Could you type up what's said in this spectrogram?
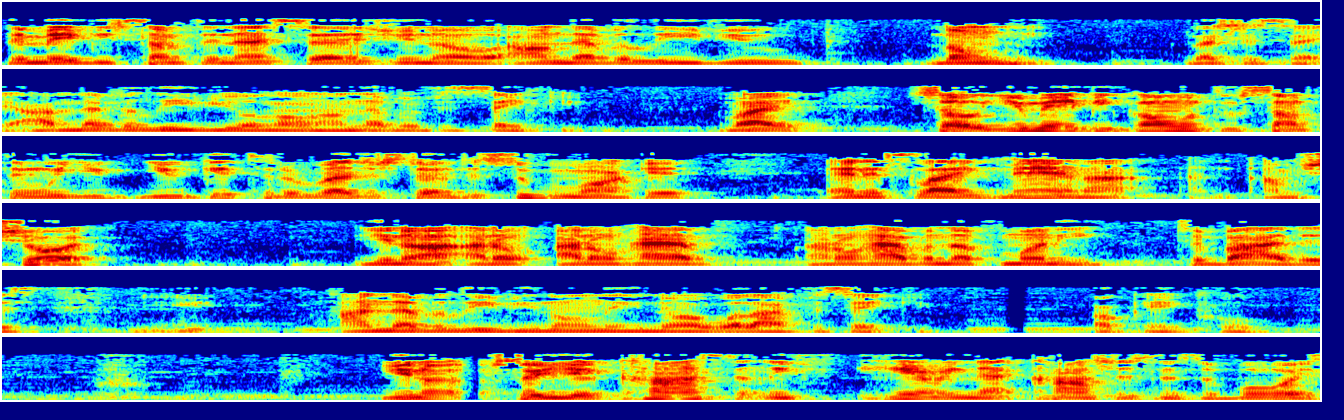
there may be something that says, you know, I'll never leave you lonely. Let's just say, I'll never leave you alone. I'll never forsake you. Right? So you may be going through something where you, you get to the register at the supermarket and it's like, man, I I'm short. You know, I don't I don't have I don't have enough money to buy this. I'll never leave you lonely, nor will I forsake you. Okay, cool. You know, so you're constantly hearing that consciousness of voice.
